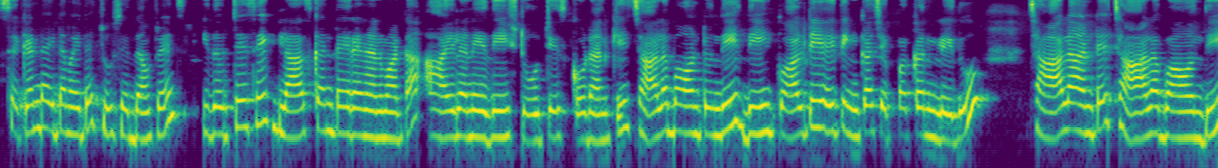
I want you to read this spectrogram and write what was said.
సెకండ్ ఐటమ్ అయితే చూసేద్దాం ఫ్రెండ్స్. ఇది వచ్చేసి గ్లాస్ కంటైనర్ అనమాట ఆయిల్ అనేది స్టోర్ చేసుకోవడానికి చాలా బాగుంటుంది. దీని క్వాలిటీ అయితే ఇంకా చెప్పక్కర్లేదు. చాలా అంటే చాలా బాగుంది.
